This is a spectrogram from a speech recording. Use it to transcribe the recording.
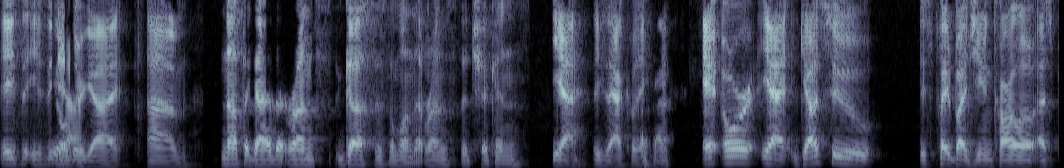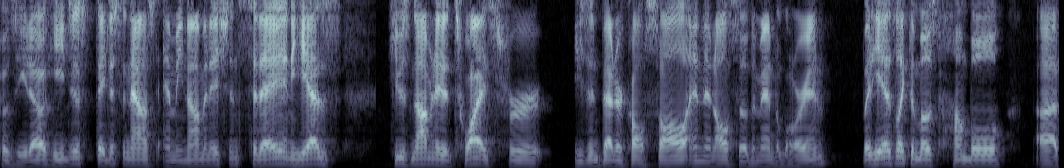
he's he's the yeah. older guy. Um, not the guy that runs. Gus is the one that runs the chicken. Yeah, exactly. Okay. It, or yeah, Gus who is played by Giancarlo Esposito. He just they just announced Emmy nominations today, and he has he was nominated twice for he's in Better Call Saul and then also The Mandalorian. But he has like the most humble uh,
